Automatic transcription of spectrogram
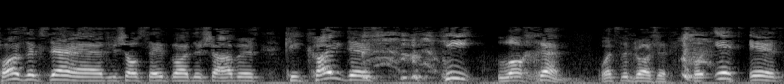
Pasuk says, you shall safeguard the Shabbos. Ki kaidesh he lochem. What's the drasha? For it is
